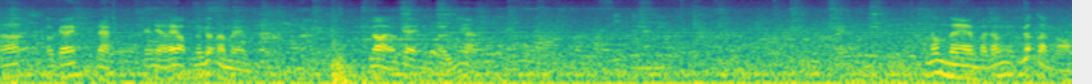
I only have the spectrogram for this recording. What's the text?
Đó, ok, nè cả nhà thấy không? Nó rất là mềm. Rồi ok. Mình thử nha nó mềm và nó rất là ngọt.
